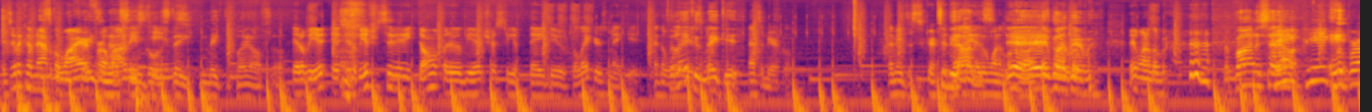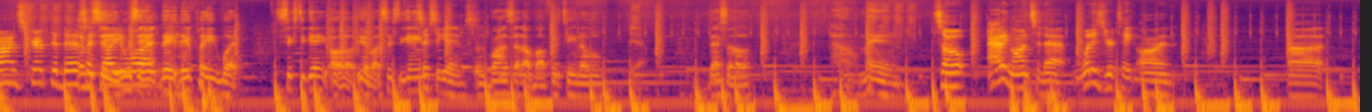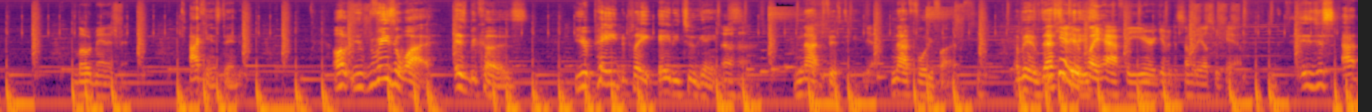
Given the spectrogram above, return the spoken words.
it's going to come down It's to the wire for a lot of these Golden teams. State make the playoffs though. It'll be it, it'll be interesting if they don't, but it'll be interesting if they do. The Lakers make it and the, The Lakers make it. That's a miracle. That means it's scripted. To be That honest, they wanted yeah, LeBron. it's they gonna be. They wanted LeBron. LeBron is set out. Peek. LeBron scripted this. Let me I see. tell you what. see. They they played what, sixty games? Uh, yeah, about sixty games. 60 games. So LeBron set out about fifteen of them. Yeah. That's uh. Oh man. So, adding on to that, what is your take on uh, load management? I can't stand it. Oh, the reason why is because you're paid to play 82 games, uh-huh. not 50, Yeah. not 45. I mean, if that's you can't the even play half the year. Give it to somebody else who can. it's just I,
